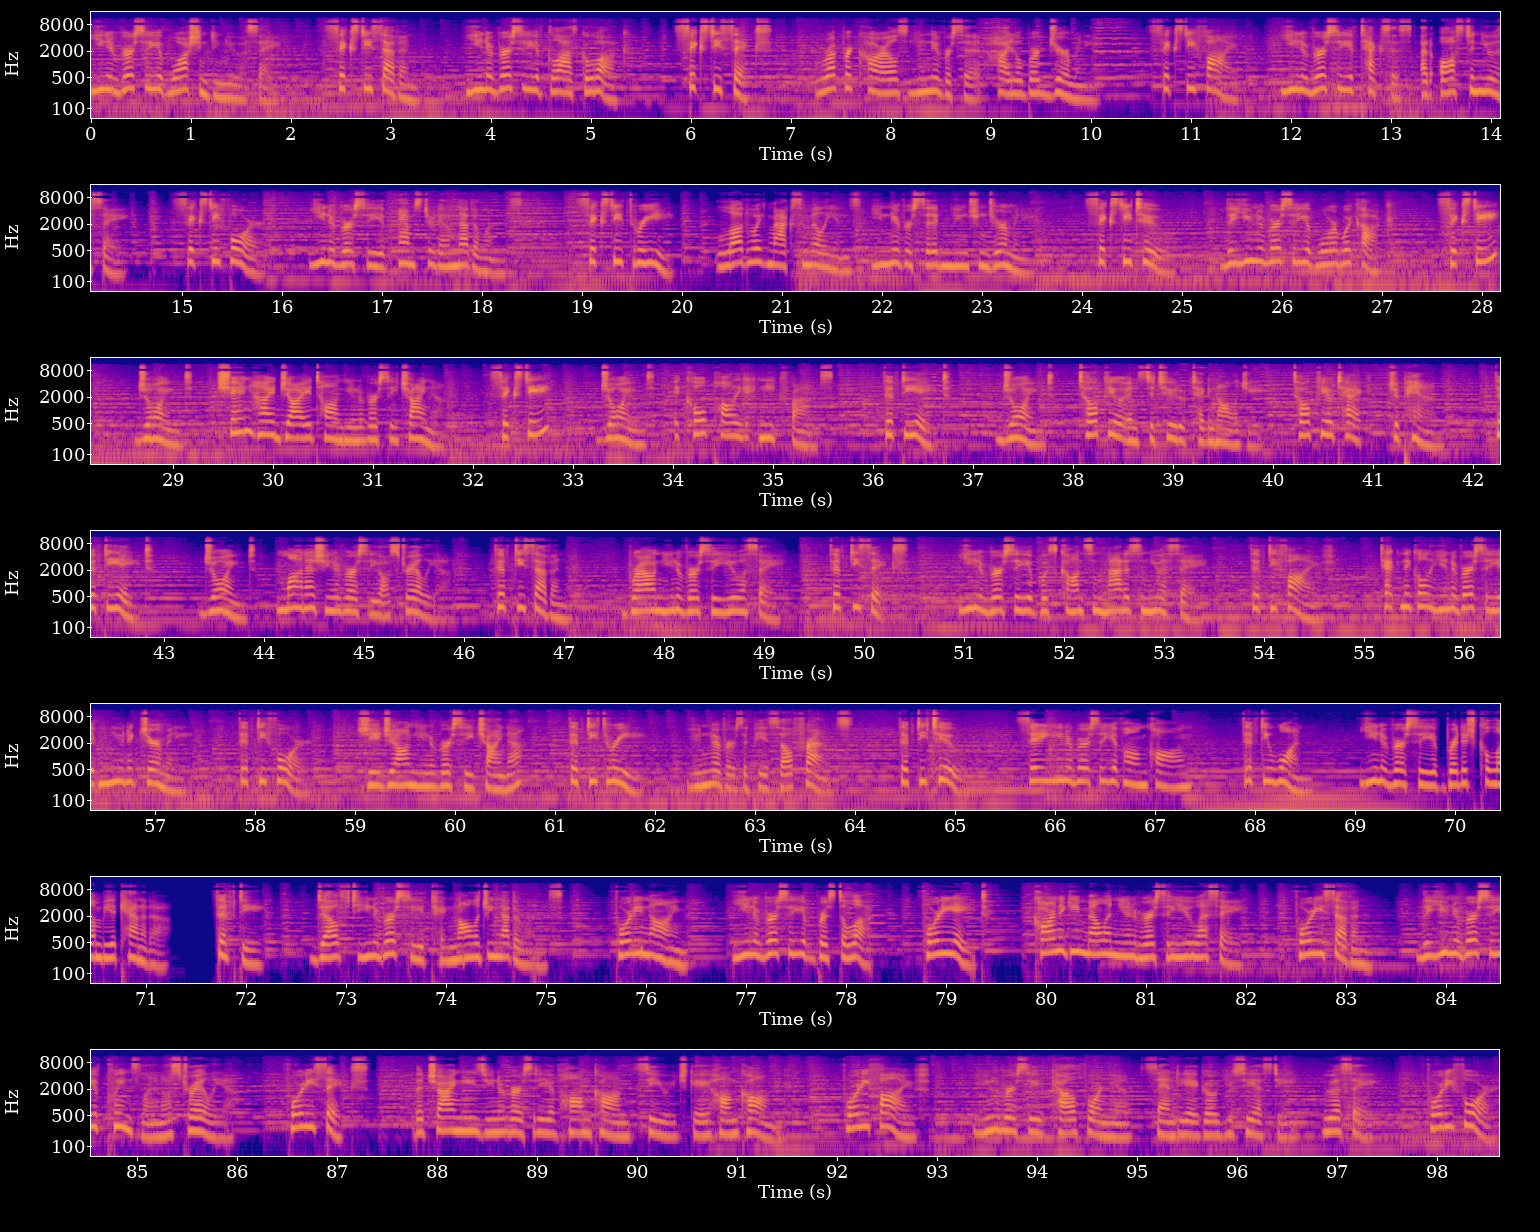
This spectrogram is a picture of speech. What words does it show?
University of Washington USA. 67. University of Glasgow UG. 66. Ruprecht Karls Universität Heidelberg Germany. 65. University of Texas at Austin USA. 64. University of Amsterdam Netherlands. 63. Ludwig Maximilians Universität München Germany. 62. The University of Warwick UC. 60. Joined Shanghai Jiao Tong University China. 60. Joined École Polytechnique France. 58. Joined Tokyo Institute of Technology, Tokyo Tech, Japan. 58. Joined Monash University Australia. 57. Brown University USA. 56. University of Wisconsin Madison USA. 55. Technical University of Munich Germany. 54. Zhejiang University China. 53. Université PSL France. 52. City University of Hong Kong. 51. University of British Columbia Canada. 50. Delft University of Technology Netherlands. 49. University of Bristol UC. 48. Carnegie Mellon University USA. 47. The University of Queensland Australia. 46. The Chinese University of Hong Kong CUHK Hong Kong. 45. University of California, San Diego UCSD, USA. 44.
